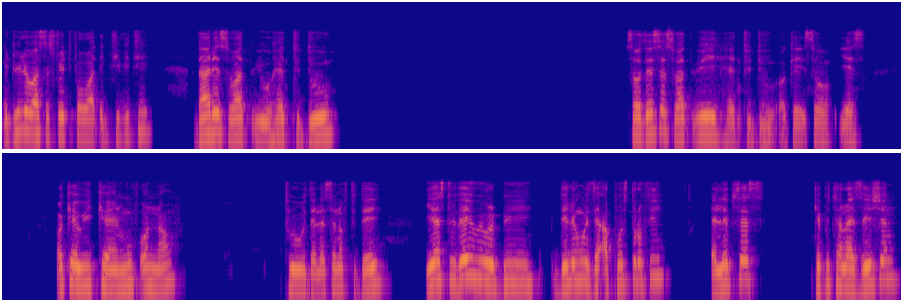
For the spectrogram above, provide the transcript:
it really was a straightforward activity. That is what you had to do. So this is what we had to do. Okay, so yes. Okay, we can move on now to the lesson of today. Yes, today we will be dealing with the apostrophe, ellipsis, capitalization,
